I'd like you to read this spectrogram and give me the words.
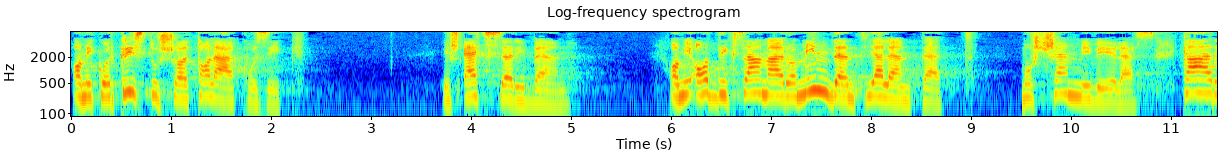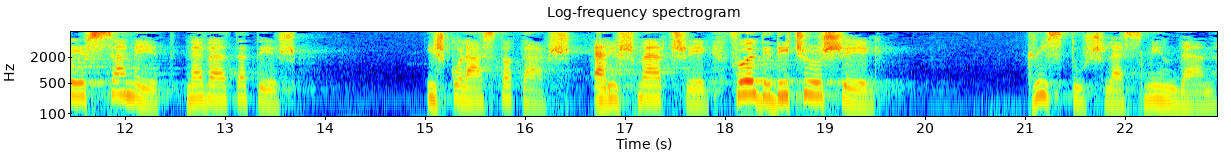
amikor Krisztussal találkozik, és egyszeriben, ami addig számára mindent jelentett, most semmivé lesz, kár és szemét, neveltetés, iskoláztatás, elismertség, földi dicsőség. Krisztus lesz minden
